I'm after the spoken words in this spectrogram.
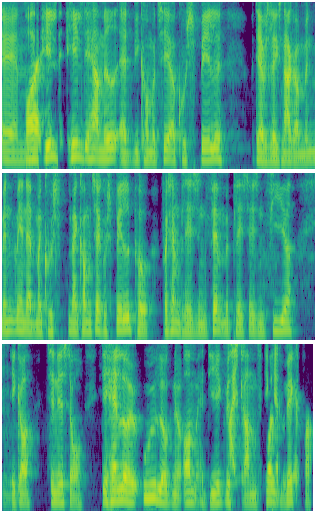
Øhm, Prøv at hele, hele det her med, at vi kommer til at kunne spille, det har vi slet ikke snakket om, men, men, men at man, kunne, man kommer til at kunne spille på for eksempel PlayStation 5 med PlayStation 4, mm. ikke, og til næste år. Det handler jo udelukkende om, at de ikke vil Ej, skræmme folk væk fra,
